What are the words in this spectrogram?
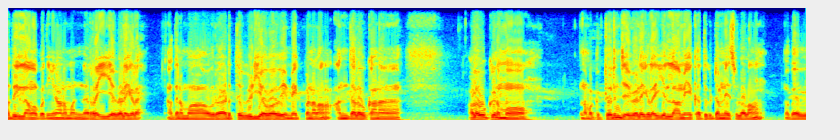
அது இல்லாமல் பார்த்தீங்கன்னா நம்ம நிறைய வேலைகளை அதை நம்ம ஒரு அடுத்த வீடியோவாகவே மேக் பண்ணலாம். அந்த அளவுக்கான அளவுக்கு நம்ம நமக்கு தெரிஞ்ச வேலைகளை எல்லாமே கற்றுக்கிட்டோம்னே சொல்லலாம். அதாவது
